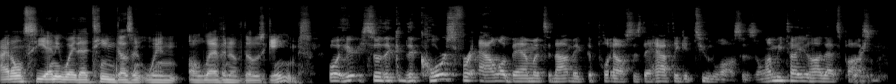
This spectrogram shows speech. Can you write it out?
I don't see any way that team doesn't win 11 of those games. Well, here, so the, the course for Alabama to not make the playoffs is they have to get two losses. And let me tell you how that's possible. Right.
